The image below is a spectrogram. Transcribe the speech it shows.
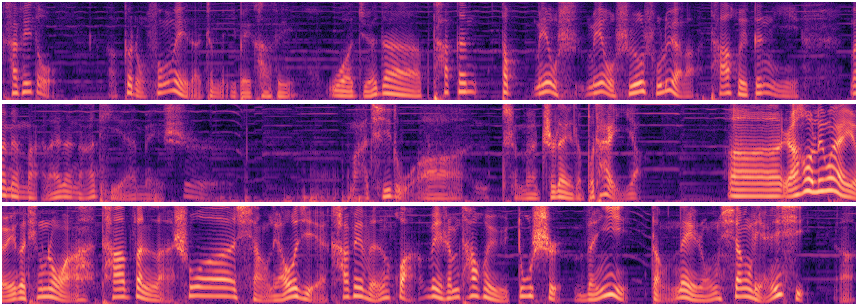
咖啡豆啊各种风味的这么一杯咖啡。我觉得它跟倒没有熟没有孰优孰劣了，它会跟你。外面买来的拿铁、美式、玛奇朵什么之类的不太一样，呃，然后另外有一个听众啊，他问了，说想了解咖啡文化为什么它会与都市文艺等内容相联系啊？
